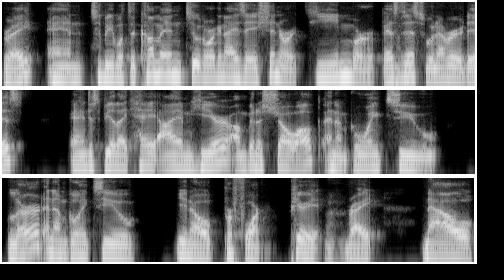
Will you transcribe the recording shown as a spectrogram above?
right? And to be able to come into an organization or a team or a business, mm-hmm. whatever it is, and just be like, hey, I am here. I'm going to show up and I'm going to learn and I'm going to, you know, perform period. Mm-hmm. Right now,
